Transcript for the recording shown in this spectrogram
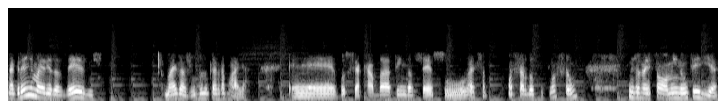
na grande maioria das vezes, mais ajuda do que atrapalha. É, você acaba tendo acesso a essa parcela da população que um jornalista homem não teria.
